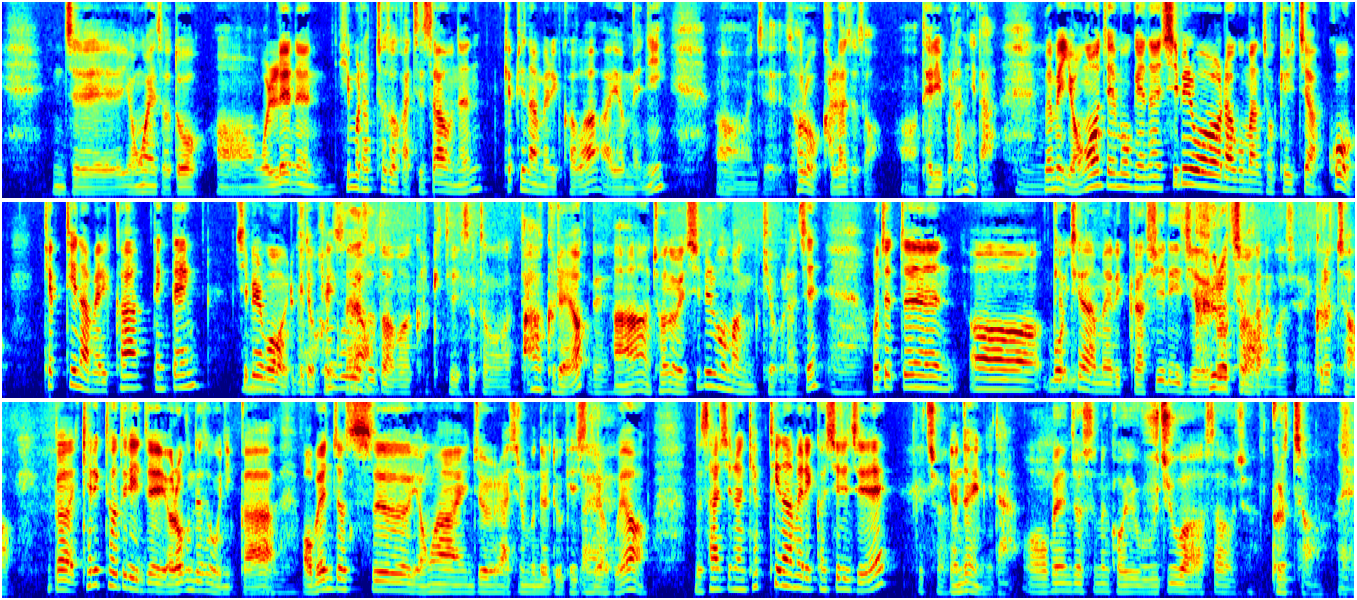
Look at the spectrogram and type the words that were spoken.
이제 영화에서도 어, 원래는 힘을 합쳐서 같이 싸우는 캡틴 아메리카와 아이언맨이 어, 이제 서로 갈라져서 어, 대립을 합니다. 음. 그다음에 영어 제목에는 Civil War라고만 적혀 있지 않고 캡틴 아메리카 땡땡 시빌 워 이렇게 적혀 있어요. 한국에서도 아마 그렇게 돼 있었던 것 같아요. 아 그래요? 네. 아 저는 왜 시빌 워만 기억을 하지? 어, 어쨌든 어 뭐 캡틴 아메리카 시리즈로 그렇죠. 가는 거죠. 이거. 그렇죠. 그러니까 캐릭터들이 이제 여러 군데서 오니까 네. 어벤져스 영화인 줄 아시는 분들도 계시더라고요. 네. 근데 사실은 캡틴 아메리카 시리즈의 그렇죠. 연장입니다. 어벤져스는 거의 우주와 싸우죠. 그렇죠. 네.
